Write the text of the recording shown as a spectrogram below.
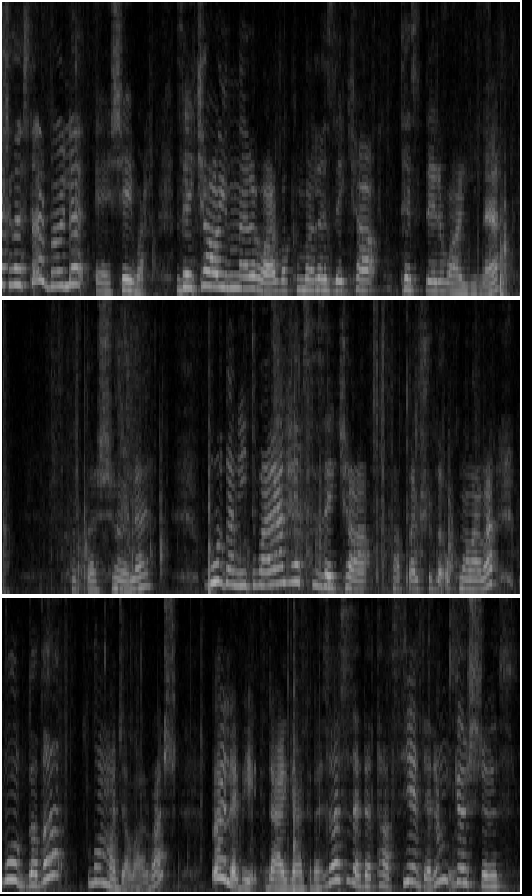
arkadaşlar böyle e, şey var. Zeka oyunları var. Bakın böyle zeka testleri var yine. Hatta şöyle. Buradan itibaren hepsi zeka. Hatta şurada okumalar var. Burada da bulmacalar var. Böyle bir dergi arkadaşlar. Size de tavsiye ederim. Görüşürüz.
